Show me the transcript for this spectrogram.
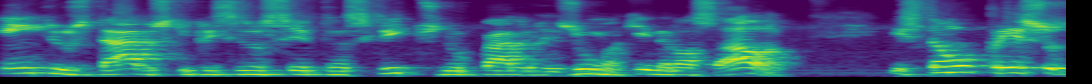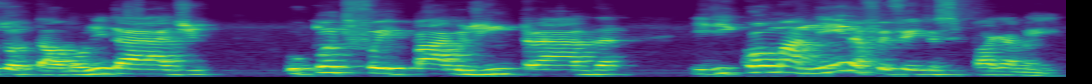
entre os dados que precisam ser transcritos no quadro resumo aqui da nossa aula, estão o preço total da unidade, o quanto foi pago de entrada e de qual maneira foi feito esse pagamento.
